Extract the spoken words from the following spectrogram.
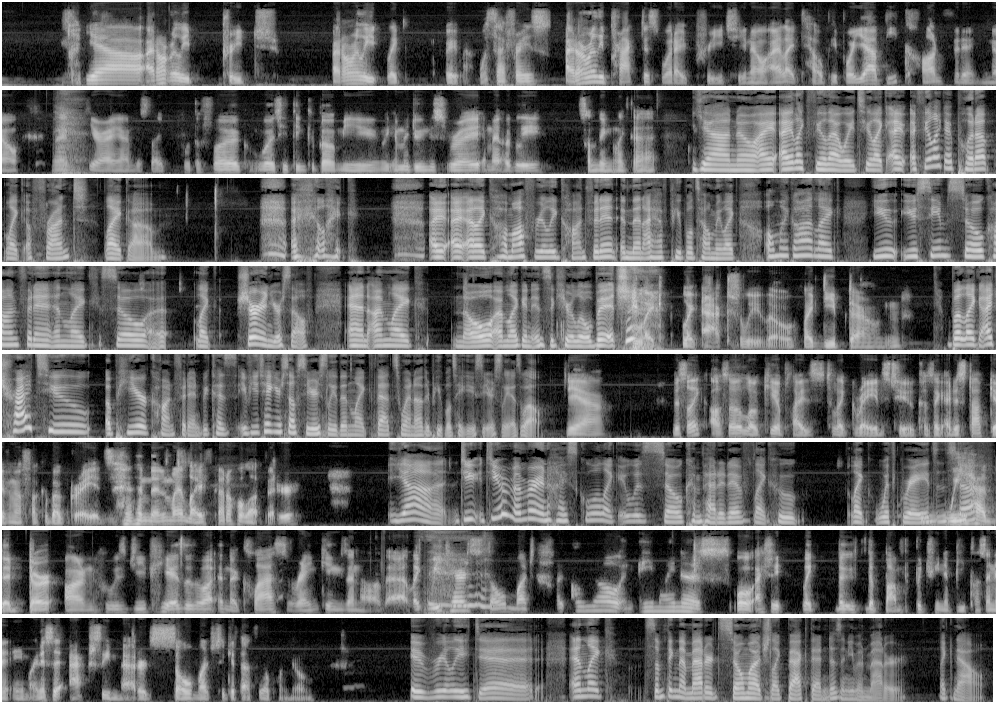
Yeah, I don't really preach. I don't really like. Wait, what's that phrase? I don't really practice what I preach. You know, I like tell people, yeah, be confident. You know, and here I am, just like, what the fuck? What does he think about me? Like, am I doing this right? Am I ugly? Something like that. Yeah, no, I, I like feel that way too. Like I, I feel like I put up like a front, like um I feel like I, I, I like come off really confident and then I have people tell me like, "Oh my god, like you you seem so confident and like so uh, like sure in yourself." And I'm like, "No, I'm like an insecure little bitch." like, like actually though, like deep down. but like I try to appear confident because if you take yourself seriously, then like that's when other people take you seriously as well. Yeah. This like also low key applies to like grades too, because like I just stopped giving a fuck about grades, and then my life got a whole lot better. Yeah. Do you, do you remember in high school like it was so competitive like who like with grades and we stuff? had the dirt on whose GPAs was what and the class rankings and all that. Like we cared so much. Like oh no, an A minus. Well, actually, like the the bump between a B plus and an A minus, it actually mattered so much to get that oh. 4.0. It really did. And like something that mattered so much like back then doesn't even matter like now.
